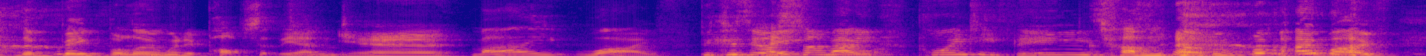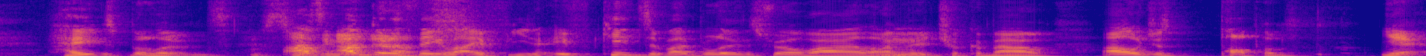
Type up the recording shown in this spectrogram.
the big balloon when it pops at the end. yeah. My wife Because there are so my- many pointy things. I know, but my wife hates balloons. i am stressing I've out got now. to think like if you know if kids have had balloons for a while and I'm Mm. going to chuck them out, I'll just pop them Yeah.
